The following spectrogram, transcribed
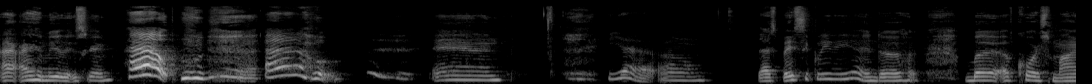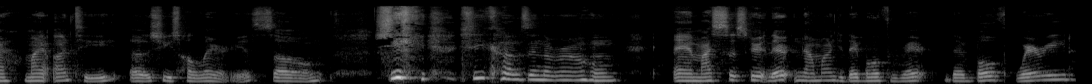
I, I immediately screamed, "Help! Help!" And yeah, um, that's basically the end. Uh, but of course, my my auntie, uh, she's hilarious. So she she comes in the room and my sister they're now mind you they both re- they're both worried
